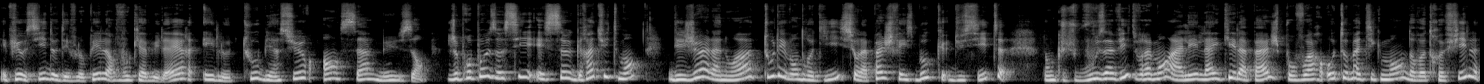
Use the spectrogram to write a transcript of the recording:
et puis aussi de développer leur vocabulaire et le tout bien sûr en s'amusant. Je propose aussi, et ce gratuitement, des jeux à la noix tous les vendredis sur la page Facebook du site. Donc je vous invite vraiment à aller liker la page pour voir automatiquement dans votre fil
